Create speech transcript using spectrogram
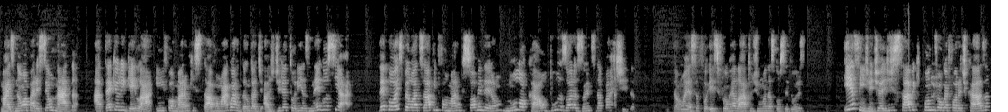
mas não apareceu nada. Até que eu liguei lá e informaram que estavam aguardando as diretorias negociarem. Depois, pelo WhatsApp, informaram que só venderão no local duas horas antes da partida. Então, foi, esse foi o relato de uma das torcedoras. E assim, gente, a gente sabe que quando o jogo é fora de casa,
